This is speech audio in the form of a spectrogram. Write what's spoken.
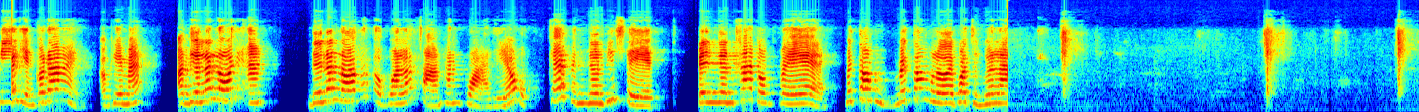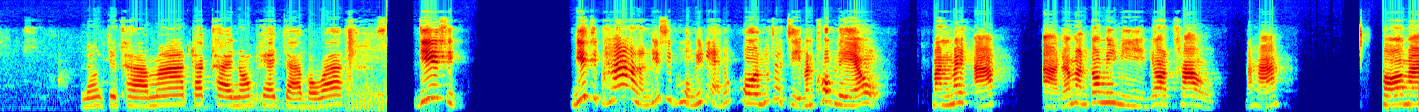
มีเหรียญก็ได้โอเคไหมเอาเดือนละร้อยอะเดือนละร้อยก็ตกวันละสามพันกว่าแล้ว แค่เป็นเงินพิเศษ เป็นเงินค่ากาแฟไม่ต้องไม่ต้องเลยพอถึงเวลา น้องจุธามาทักทายน้องแพรจ๋าบอกว่ายี่สิบยี่สิบห้าหรือยี่สิบหกนี่แหละทุกคนทุกจิมันครบแล้ว มันไม่อัพอ่า แล้วมันก็ไม่มียอดเข้านะคะ พอมา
